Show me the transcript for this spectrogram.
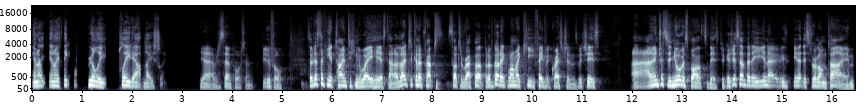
And I, and I think really played out nicely. Yeah, which is so important. Beautiful. So just looking at time ticking away here, Stan, I'd like to kind of perhaps start to wrap up, but I've got a, one of my key favorite questions, which is, uh, I'm interested in your response to this because you're somebody, you know, who's been at this for a long time.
